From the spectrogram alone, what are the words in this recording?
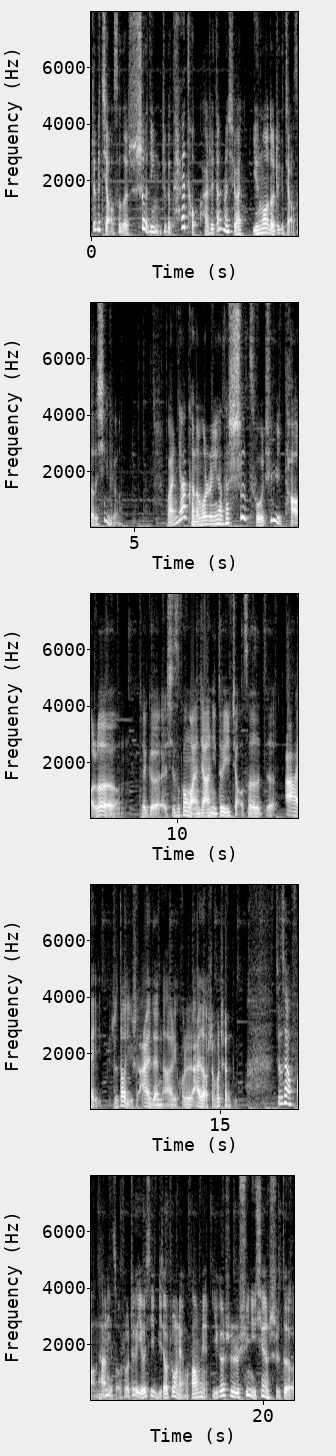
这个角色的设定，这个 title，还是单纯喜欢 Emodo 这个角色的性格？玩家可能某种意义上，他试图去讨论这个西斯控玩家，你对于角色的爱是到底是爱在哪里，或者是爱到什么程度？就像访谈里所说，这个游戏比较重两个方面，一个是虚拟现实的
